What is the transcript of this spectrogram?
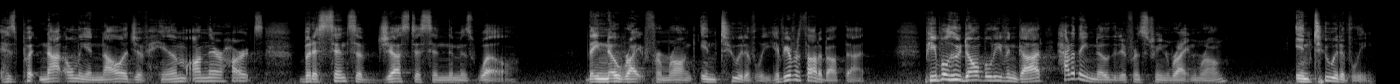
has put not only a knowledge of Him on their hearts, but a sense of justice in them as well. They know right from wrong intuitively. Have you ever thought about that? People who don't believe in God, how do they know the difference between right and wrong? Intuitively.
